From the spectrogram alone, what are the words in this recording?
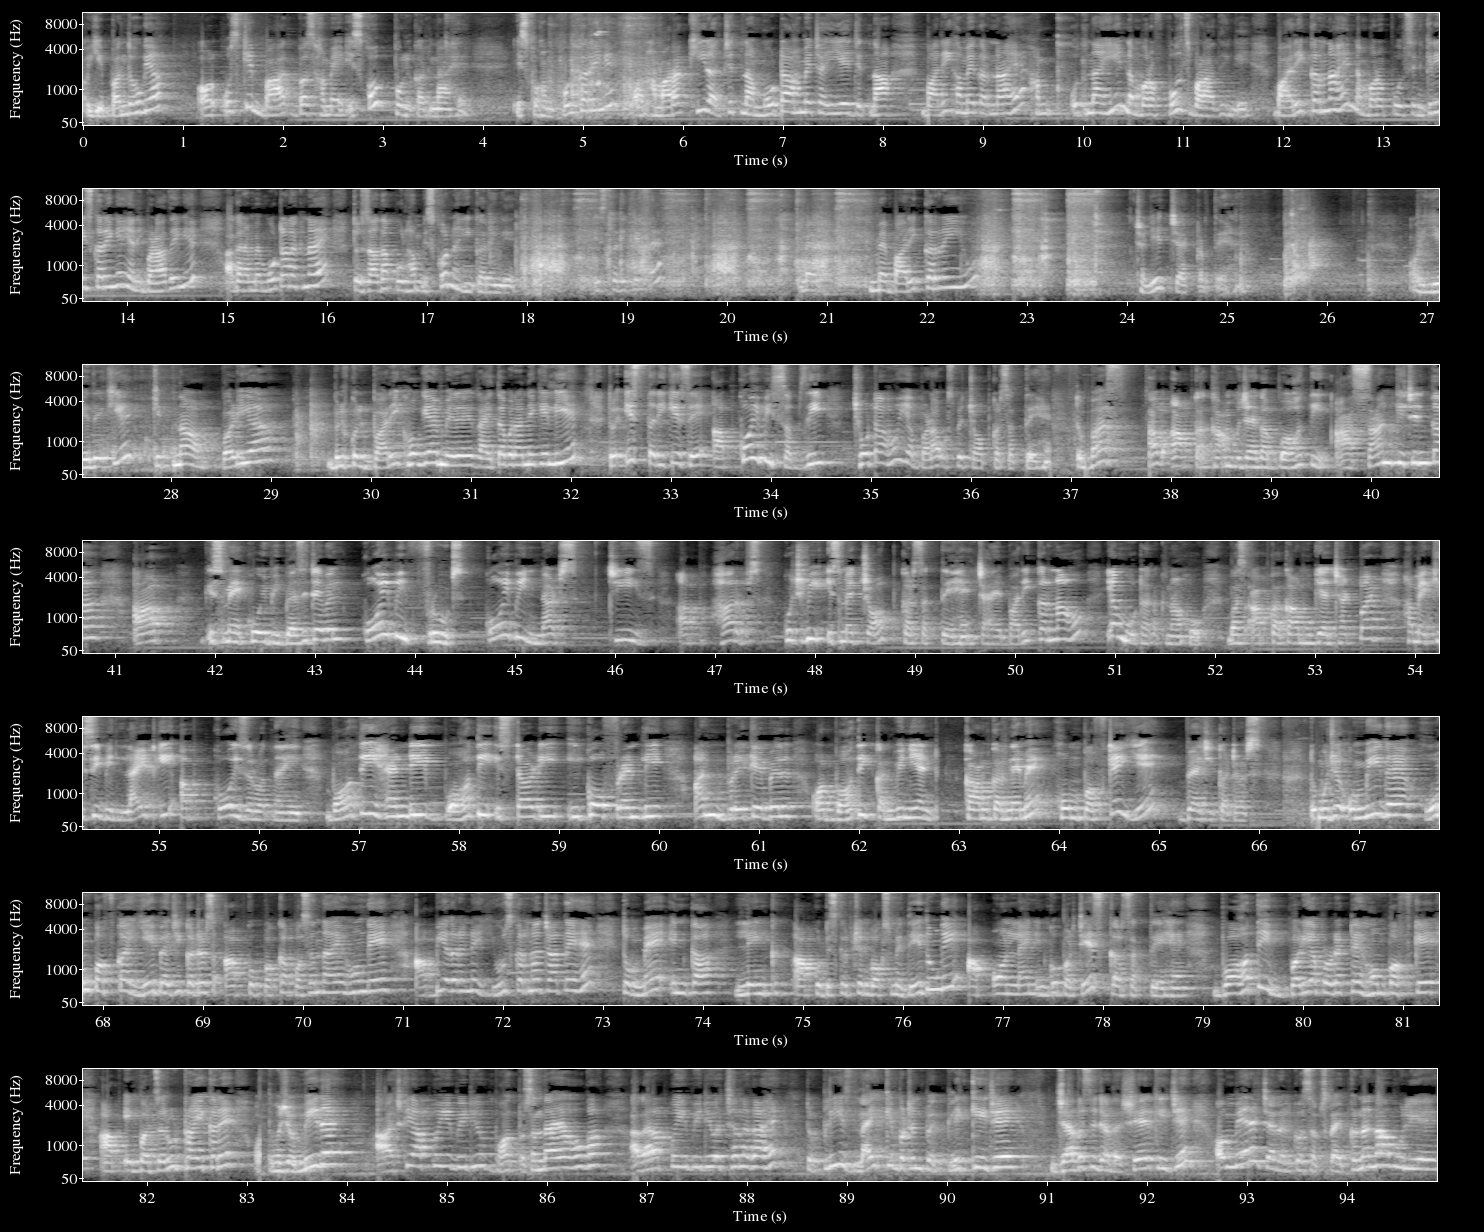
और ये बंद हो गया और उसके बाद बस हमें इसको पुल करना है। इसको हम पुल करेंगे और हमारा खीरा जितना मोटा हमें चाहिए, जितना बारीक हमें करना है, हम उतना ही नंबर ऑफ़ पुल्स बढ़ा देंगे। बारीक करना है नंबर ऑफ़ पुल्स इंक्रीज करेंगे, यानी बढ़ा देंगे। अगर हमें मोटा रखना है तो ज़्यादा पुल हम इसको नहीं करेंगे। इस तरीके से मैं मैं बारीक कर रही हूँ। चलिए चेक करते हैं। और ये देखिए, कितना बढ़िया बिल्कुल बारीक हो गया मेरे रायता बनाने के लिए। तो इस तरीके से आप कोई भी सब्ज़ी, छोटा हो या बड़ा, उस पर चॉप कर सकते हैं। तो बस, अब आपका काम हो जाएगा बहुत ही आसान किचन का। आप इसमें कोई भी वेजिटेबल, कोई भी फ्रूट्स, कोई भी नट्स चीज़ आप हर्ब्स कुछ भी इसमें चॉप कर सकते हैं, चाहे बारीक करना हो या मोटा रखना हो। बस आपका काम हो गया झटपट, हमें किसी भी लाइट की अब कोई ज़रूरत नहीं। बहुत ही हैंडी बहुत ही स्टडी इको फ्रेंडली अनब्रेकेबल और बहुत ही कन्वीनियंट काम करने में होम पफ के ये वेजी कटर्स तो मुझे उम्मीद है होम पफ का ये वेजी कटर्स आपको पक्का पसंद आए होंगे। आप भी अगर इन्हें यूज़ करना चाहते हैं तो मैं इनका लिंक आपको डिस्क्रिप्शन बॉक्स में दे दूँगी। आप ऑनलाइन इनको परचेज कर सकते हैं। बहुत ही बढ़िया प्रोडक्ट है होम पफ के। आप एक बार ज़रूर ट्राई करें। तो मुझे उम्मीद है आज के आपको ये वीडियो बहुत पसंद आया होगा। अगर आपको ये वीडियो अच्छा लगा है तो प्लीज़ लाइक के बटन पर क्लिक कीजिए, ज़्यादा से ज़्यादा शेयर कीजिए, और मेरे चैनल को सब्सक्राइब करना ना भूलिए।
